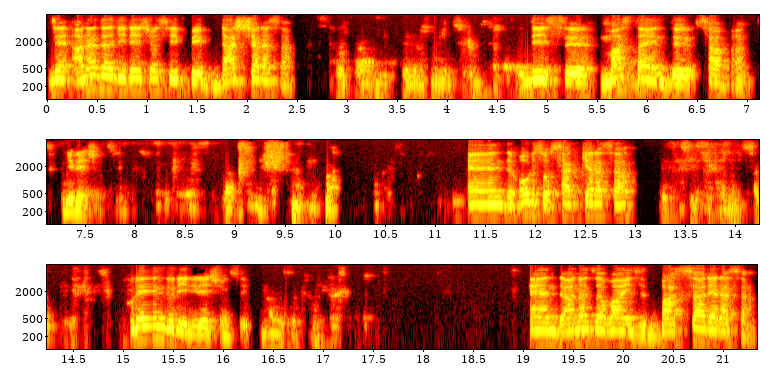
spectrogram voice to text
Then another relationship is Dasharasa. This uh, master and servant relationship. And also Sakyarasa, friendly relationship. And another one is Basarerasa,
